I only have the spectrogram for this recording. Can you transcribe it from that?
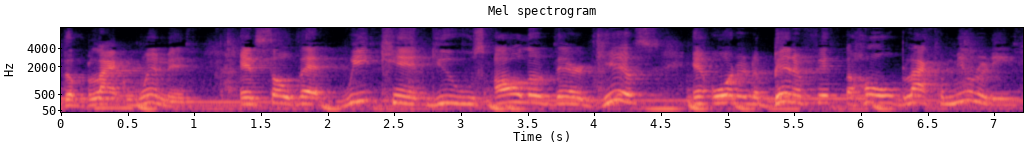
the black women and so that we can use all of their gifts in order to benefit the whole black community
